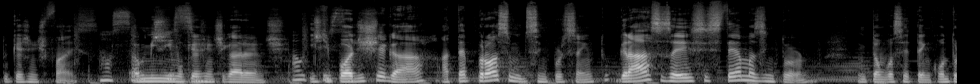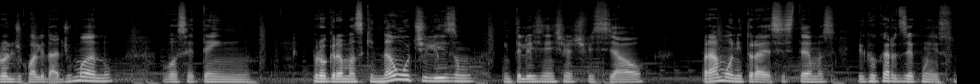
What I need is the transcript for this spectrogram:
do que a gente faz. Nossa, é o mínimo que a gente garante. Altíssimo. E que pode chegar até próximo de 100%, graças a esses sistemas em torno. Então você tem controle de qualidade humano, você tem programas que não utilizam inteligência artificial para monitorar esses sistemas. E o que eu quero dizer com isso?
